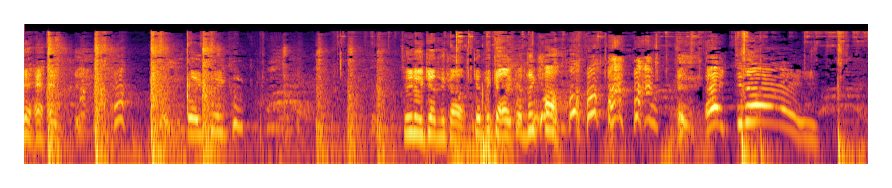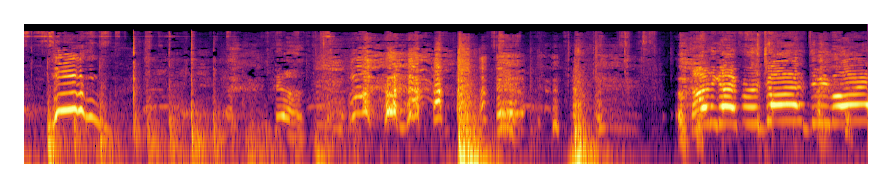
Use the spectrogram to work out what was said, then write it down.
Yes. Wait, quick, quick. Tino, get in the car. Get in the car. Get in the car. hey, today! Woo! Time to go for a drive, Timmy boy!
